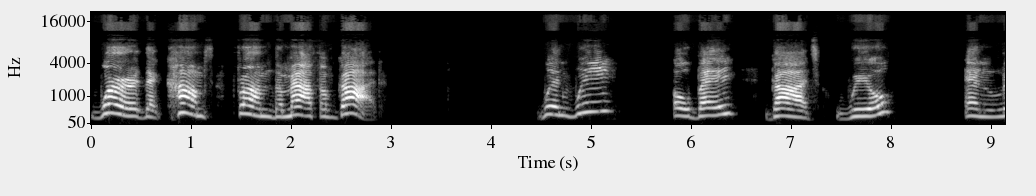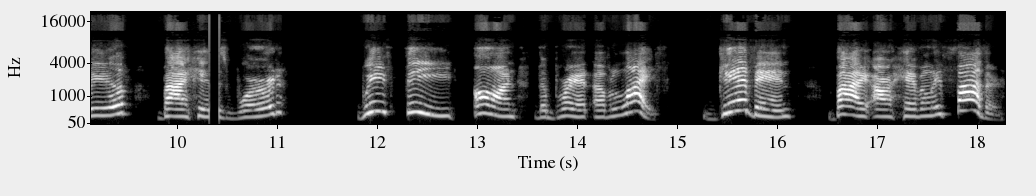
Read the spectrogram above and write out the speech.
word that comes from the mouth of God. When we obey God's will and live by his word, we feed on the bread of life given by our Heavenly Father.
